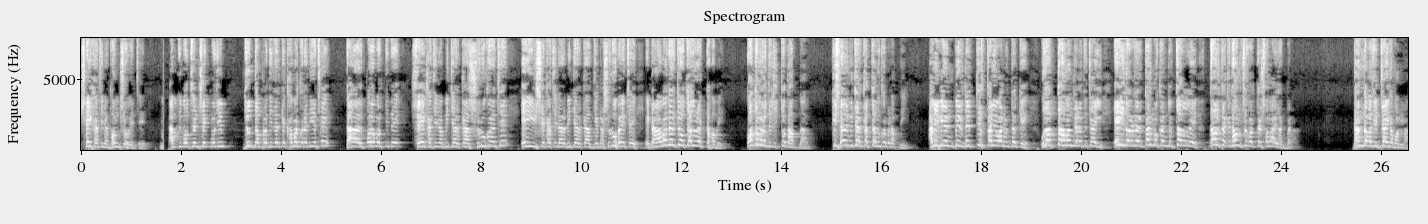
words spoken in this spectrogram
শেখ হাসিনা ধ্বংস হয়েছে। আপনি বলছেন শেখ মুজিব যুদ্ধাপরাধীদেরকে ক্ষমা করে দিয়েছে? তার পরবর্তীতে শেখ হাসিনা বিচার কাজ শুরু করেছে। এই শেখ হাসিনার বিচার কাজ যেটা শুরু হয়েছে, এটা আমাদেরকেও চালু রাখতে হবে। কত বড় দৃষ্টতা আপনার? কিসের বিচার কাজ চালু করবেন আপনি? আমি বিএনপির নেতৃস্থানীয় মানুষদেরকে উদাত্ত আহ্বান জানাতে চাই, এই ধরনের কর্মকাণ্ড চললে দলটাকে ধ্বংস করতে সময় লাগবে না। ধান্দাবাজির জায়গা পান না।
